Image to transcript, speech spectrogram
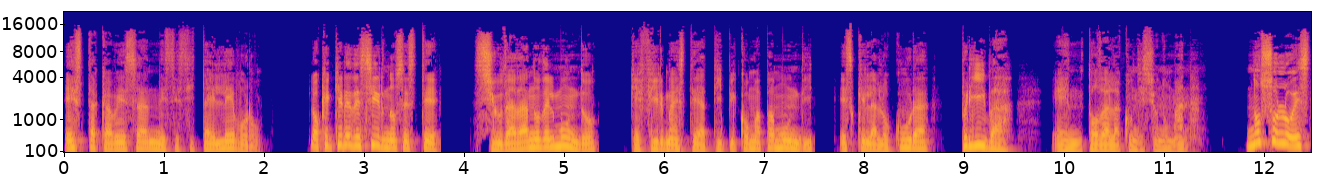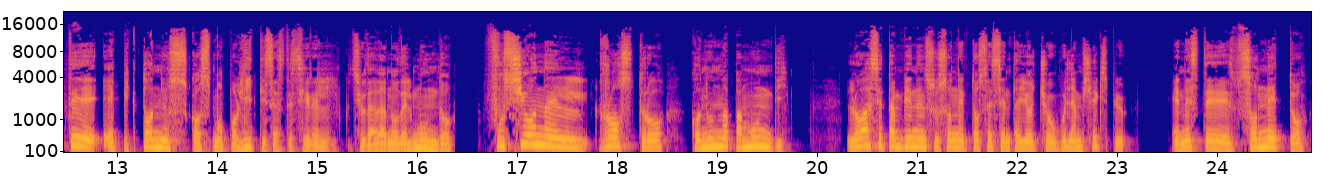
esta cabeza necesita el éboro. Lo que quiere decirnos este ciudadano del mundo que firma este atípico mapamundi es que la locura priva en toda la condición humana. No solo este Epictonius Cosmopolitis, es decir, el ciudadano del mundo, fusiona el rostro con un mapamundi. Lo hace también en su soneto 68 William Shakespeare. En este soneto,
